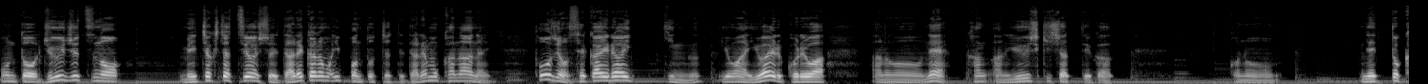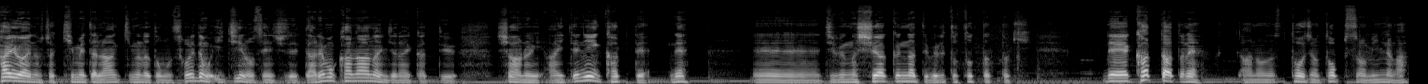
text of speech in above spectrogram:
本当柔術のめちゃくちゃ強い人で誰からも1本取っちゃって誰もかなわない。当時の世界ランキングいわゆるこれはあのー、ねあの有識者っていうかこのネット界隈の人が決めたランキングだと思う。それでも1位の選手で誰もかなわないんじゃないかっていうシャールイン相手に勝ってね、えー、自分が主役になってベルト取った時。で勝った後ねあの当時のトップスのみんなが、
